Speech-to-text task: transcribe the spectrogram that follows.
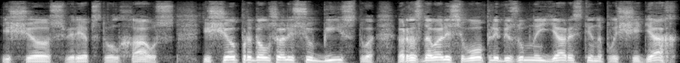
Еще свирепствовал хаос, еще продолжались убийства, раздавались вопли безумной ярости на площадях.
